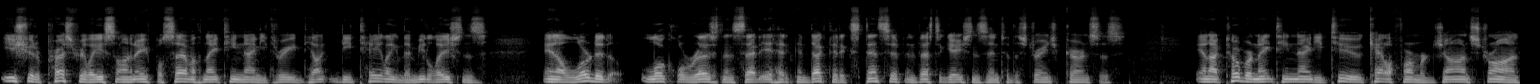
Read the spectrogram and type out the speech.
issued a press release on April 7, 1993, de- detailing the mutilations and alerted local residents that it had conducted extensive investigations into the strange occurrences. In October 1992, cattle farmer John Strawn,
